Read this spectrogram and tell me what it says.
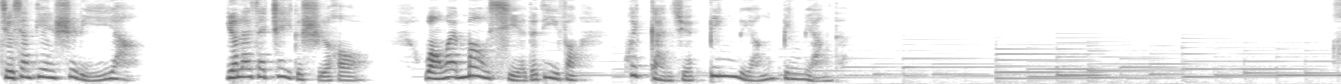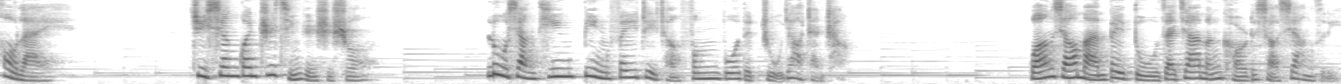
就像电视里一样。原来在这个时候，往外冒血的地方会感觉冰凉冰凉的。后来。据相关知情人士说，录像厅并非这场风波的主要战场。王小满被堵在家门口的小巷子里，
